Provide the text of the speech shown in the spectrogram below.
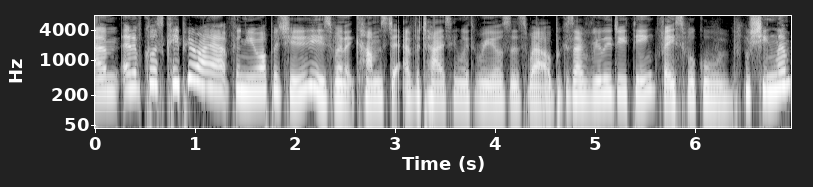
Um, and of course, keep your eye out for new opportunities when it comes to advertising with reels as well, because I really do think Facebook will be pushing them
